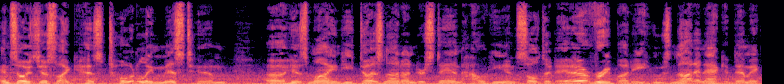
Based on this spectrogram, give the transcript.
And so it's just like has totally missed him uh, his mind. He does not understand how he insulted everybody who's not an academic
